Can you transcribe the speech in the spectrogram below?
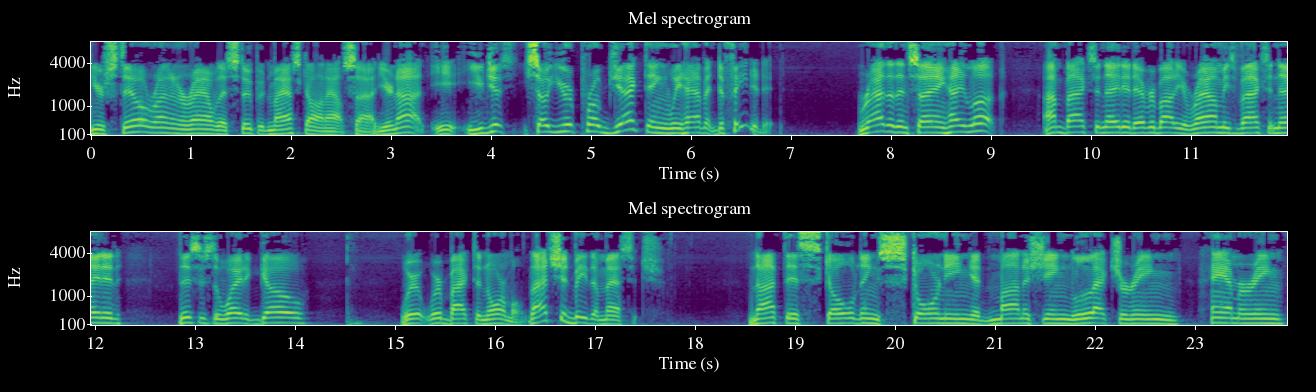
you're still running around with a stupid mask on outside. You're not, you just, so you're projecting we haven't defeated it. Rather than saying, hey, look, I'm vaccinated, everybody around me's vaccinated, This is the way to go. We're we're back to normal. That should be the message. Not this scolding, scorning, admonishing, lecturing, hammering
